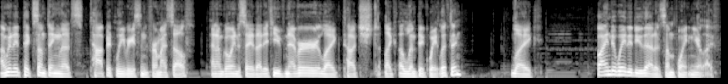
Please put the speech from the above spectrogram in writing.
I'm going to pick something that's topically recent for myself. And I'm going to say that if you've never like touched like Olympic weightlifting, like find a way to do that at some point in your life.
